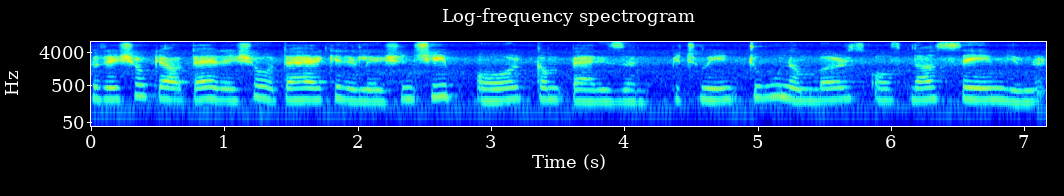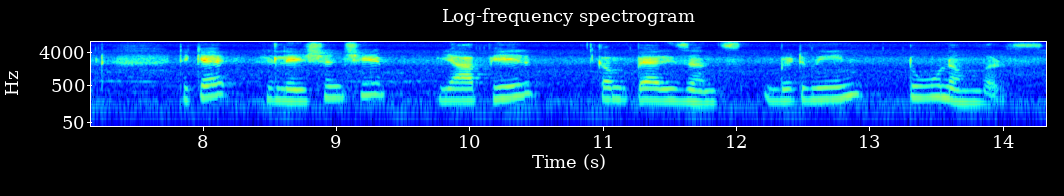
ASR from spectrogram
तो रेशो क्या होता है? रेशो होता है कि रिलेशनशिप और comparison between two numbers of the same unit ठीक है? रिलेशनशिप या फिर कंपैरिजन्स बिटवीन टू नंबर्स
